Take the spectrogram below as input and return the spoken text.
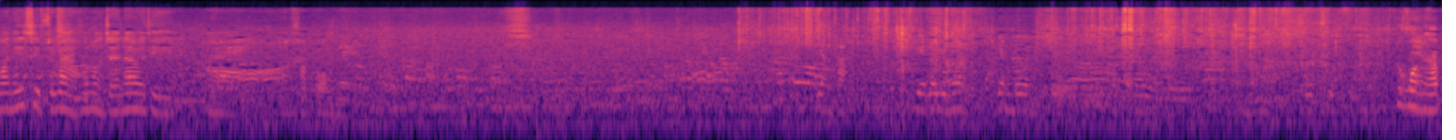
วันนี้สิบจะไปหาคนหัวใจหน้าเวที อ๋อ ครับผม เยี่ยมค่ะ เกียรติเราอยู่นู่นเยี่ยมเดินทุกคนครับ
